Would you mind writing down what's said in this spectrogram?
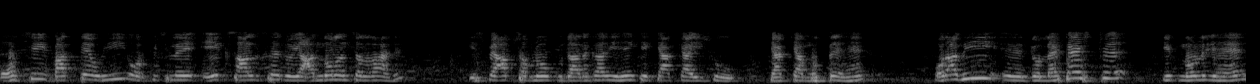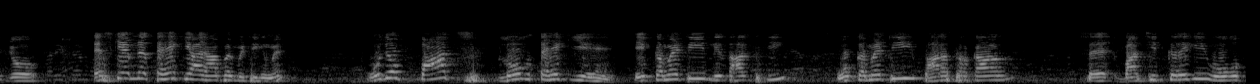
बहुत सी बातें हुई और पिछले एक साल से जो ये आंदोलन चल रहा है इस पे आप सब लोगों को जानकारी है कि क्या क्या इशू क्या क्या मुद्दे हैं। और अभी जो लेटेस्ट की नॉलेज है, जो एसकेएम ने तय किया यहाँ पे मीटिंग में, वो जो पाँच लोग तय किए हैं, एक कमेटी निर्धारित की, वो कमेटी भारत सरकार से बातचीत करेगी, वो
